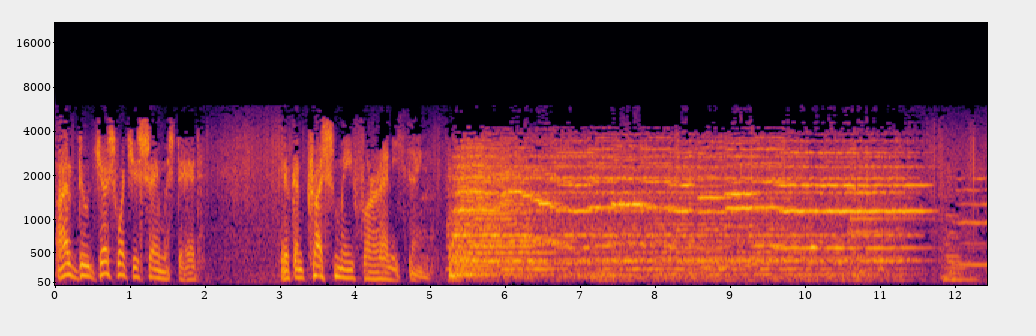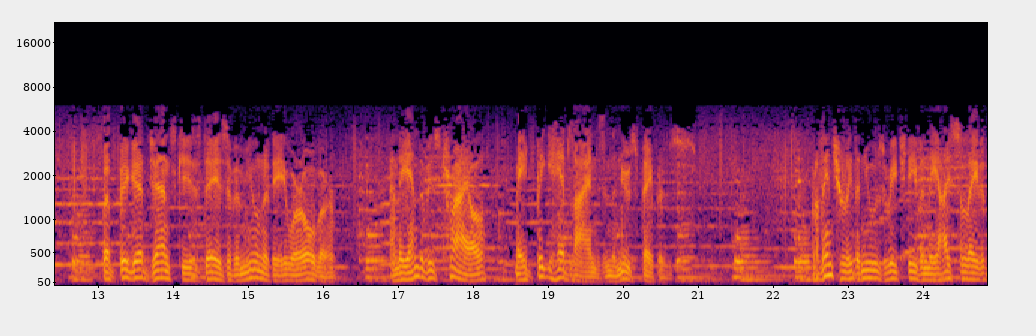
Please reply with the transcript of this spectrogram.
I'll do just what you say, Mr. Ed. You can trust me for anything. But Big Ed Jansky's days of immunity were over, and the end of his trial made big headlines in the newspapers. Eventually, the news reached even the isolated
